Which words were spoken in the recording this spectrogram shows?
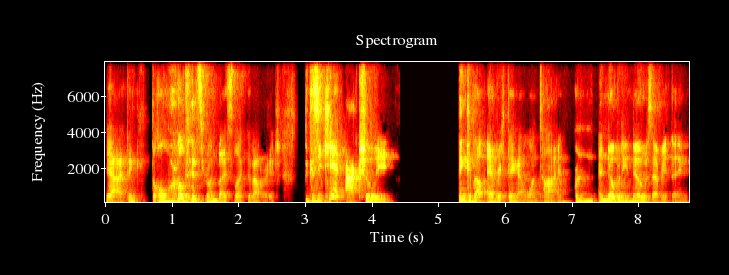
Yeah i think the whole world is run by selective outrage because you can't actually think about everything at one time or and nobody knows everything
